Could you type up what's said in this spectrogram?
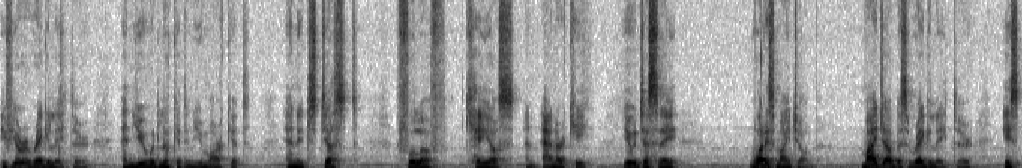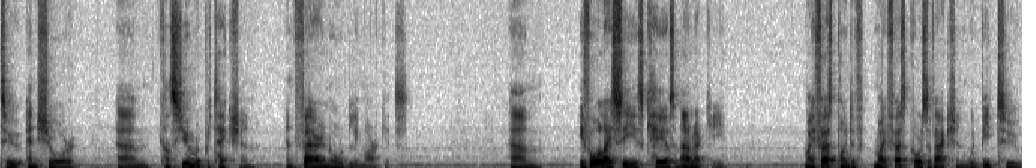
if you're a regulator and you would look at a new market and it's just full of chaos and anarchy, you would just say, What is my job? My job as a regulator is to ensure um, consumer protection and fair and orderly markets. Um, if all I see is chaos and anarchy, my first point of my first course of action would be to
